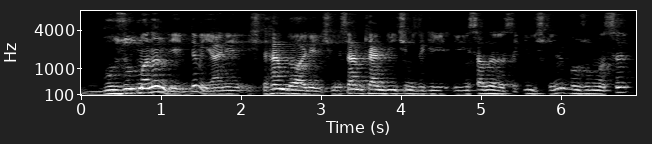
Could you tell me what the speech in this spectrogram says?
bozulmanın diyeyim değil mi? Yani işte hem doğayla ilişkimiz hem kendi içimizdeki insanlar arasındaki ilişkinin bozulması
